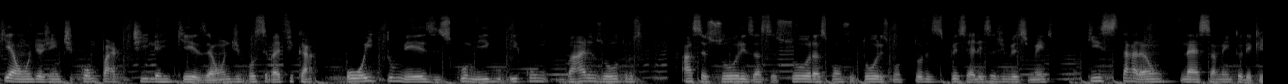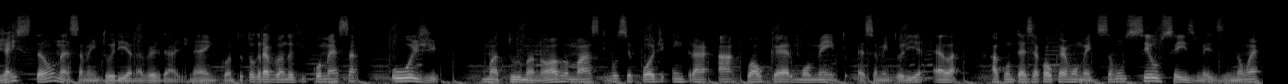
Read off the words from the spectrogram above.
que é onde a gente compartilha riqueza, é onde você vai ficar oito meses comigo e com vários outros assessores, assessoras, consultores, consultores, especialistas de investimentos que estarão nessa mentoria, que já estão nessa mentoria, na verdade, né? Enquanto eu estou gravando aqui, começa hoje uma turma nova, mas que você pode entrar a qualquer momento. Essa mentoria, ela acontece a qualquer momento. São os seus seis meses, não é?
